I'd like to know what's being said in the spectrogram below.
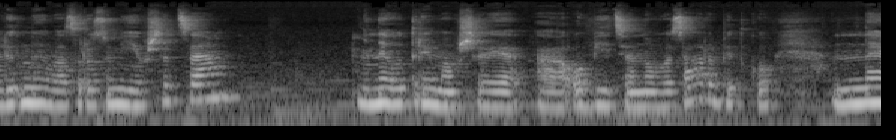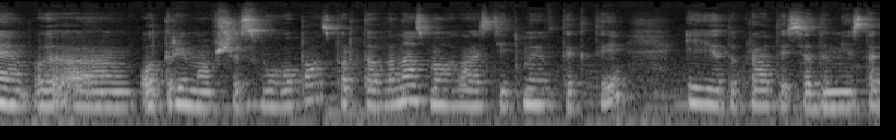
Людмила, зрозумівши це, не отримавши е, обіцяного заробітку, не е, отримавши свого паспорта, вона змогла з дітьми втекти і добратися до міста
